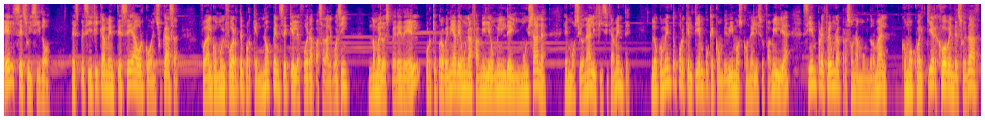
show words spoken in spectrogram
Él se suicidó. Específicamente, se ahorcó en su casa. Fue algo muy fuerte porque no pensé que le fuera a pasar algo así. No me lo esperé de él porque provenía de una familia humilde y muy sana, emocional y físicamente. Lo comento porque el tiempo que convivimos con él y su familia siempre fue una persona muy normal, como cualquier joven de su edad.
